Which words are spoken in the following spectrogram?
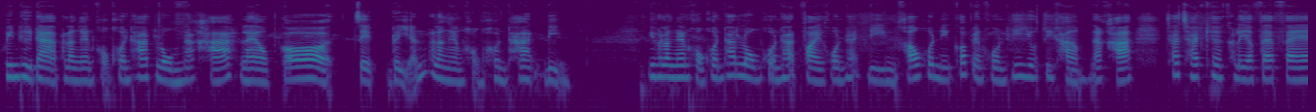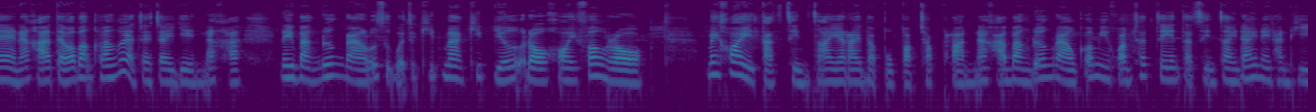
ควินถือดาบพลังงานของคนธาตุลมนะคะ แล้วก็เจ็ดเหรียญพลังงานของคนธาตุดิน มีพลังงานของคนธาตุลม คนธาตุไฟ คนธาตุดิน เขาคนนี้ก็เป็นคนที่ยุติธรรมนะคะ ชัดๆเคลียร์แฟร์ๆนะคะ แต่ว่าบางครั้งก็อาจจะใจเย็นนะคะ ในบางเรื่องราวรู้สึกว่าจะคิดมากคิดเยอะรอคอยเฝ้ารอ ไม่ค่อยตัดสินใจอะไรแบบปุบปับฉับพลันนะคะ บางเรื่องราวก็มีความชัดเจนตัดสินใจได้ในทันที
